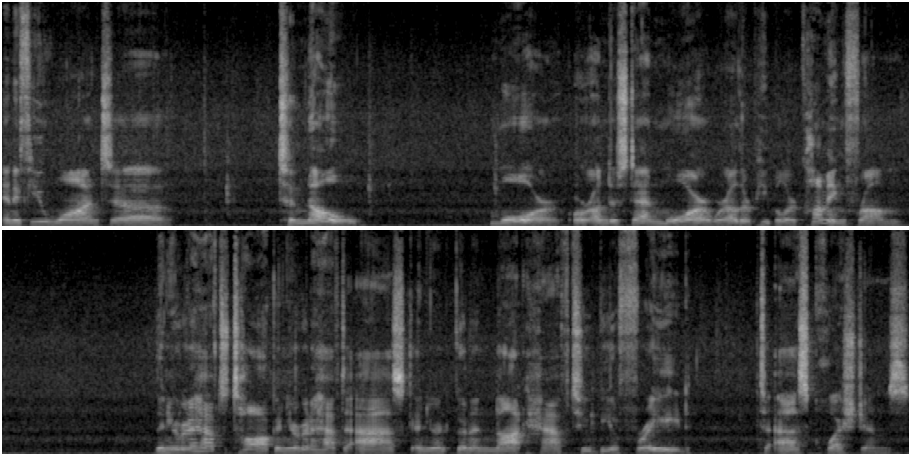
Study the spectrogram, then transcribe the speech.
And if you want uh, to know more or understand more where other people are coming from, then you're going to have to talk and you're going to have to ask and you're going to not have to be afraid to ask questions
